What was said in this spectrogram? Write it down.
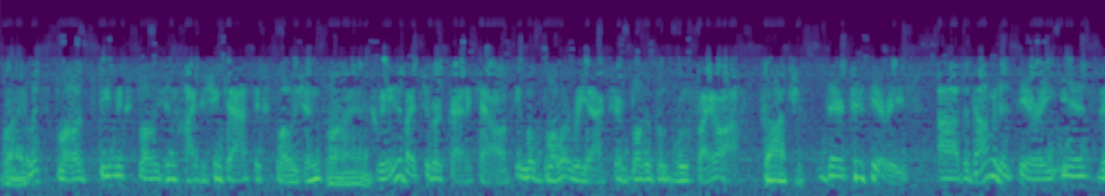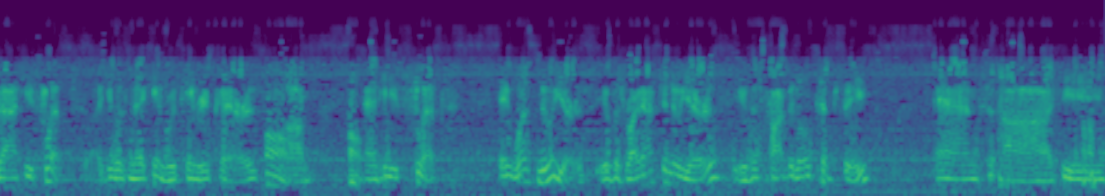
Right. It'll explode, steam explosion, hydrogen gas explosion. right. created by supercriticality. It will blow a reactor and blow the roof right off. Gotcha. There are two theories. Uh, the dominant theory is that he slipped. He was making routine repairs, oh. Um, oh. and he slipped. It was New Year's. It was right after New Year's. He was probably a little tipsy, and uh, he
